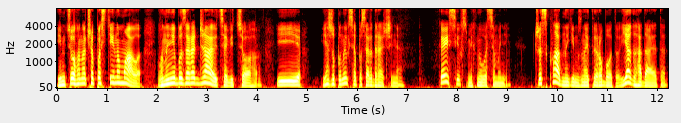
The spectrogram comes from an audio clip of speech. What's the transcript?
Їм цього наче постійно мало, вони ніби зараджаються від цього. І я зупинився посеред речення. Кейсі всміхнулася мені. Чи складно їм знайти роботу, як гадаєте?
